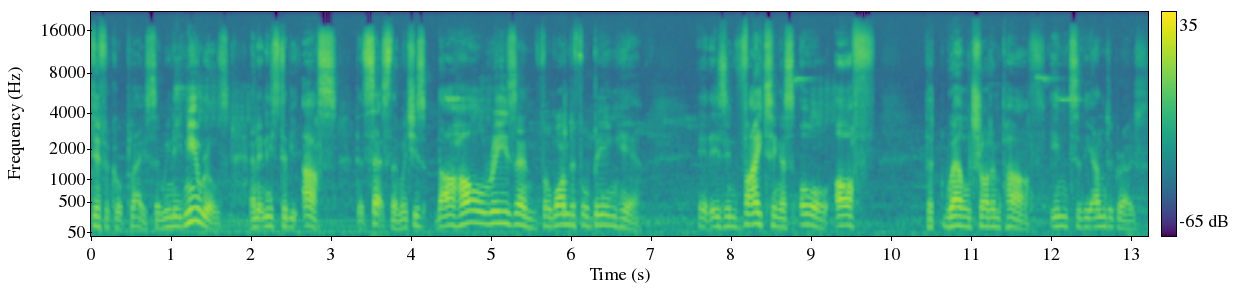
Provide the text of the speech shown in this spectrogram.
difficult place. So we need new rules, and it needs to be us that sets them, which is the whole reason for wonderful being here. It is inviting us all off the well trodden path into the undergrowth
